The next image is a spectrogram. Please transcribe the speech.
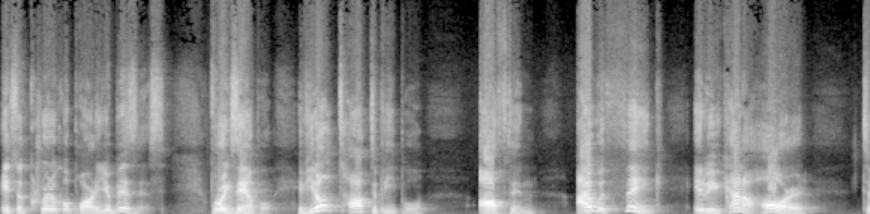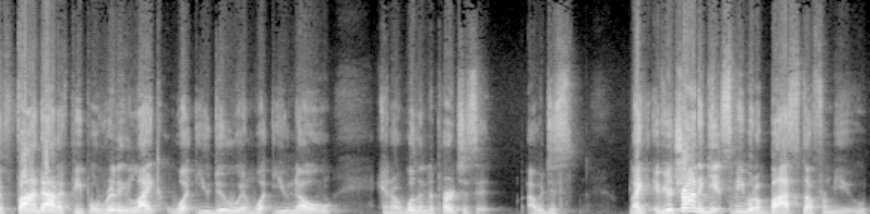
It's a critical part of your business. For example, if you don't talk to people often, I would think it'd be kind of hard to find out if people really like what you do and what you know and are willing to purchase it. I would just like if you're trying to get people to buy stuff from you,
